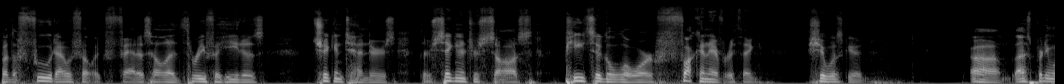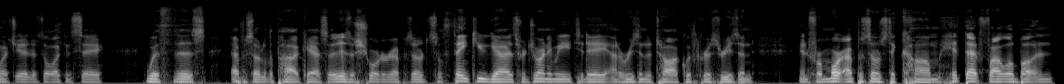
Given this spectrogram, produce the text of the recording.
But the food, I would felt like fat as hell. I had three fajitas, chicken tenders, their signature sauce, pizza galore, fucking everything. Shit was good. Uh, that's pretty much it. That's all I can say with this episode of the podcast. It is a shorter episode, so thank you guys for joining me today on A Reason to Talk with Chris Reason. And for more episodes to come, hit that follow button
